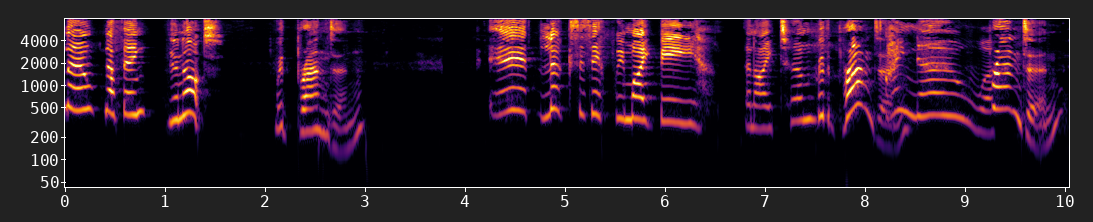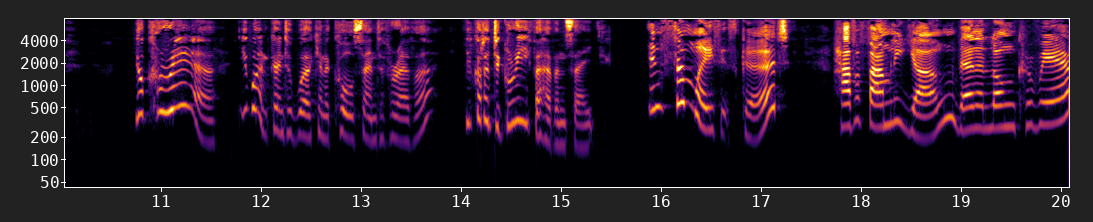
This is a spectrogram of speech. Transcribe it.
no, nothing. You're not. With Brandon? It looks as if we might be an item. With Brandon? I know. Brandon? Your career. You weren't going to work in a call centre forever. You've got a degree, for heaven's sake. In some ways, it's good. Have a family young, then a long career.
